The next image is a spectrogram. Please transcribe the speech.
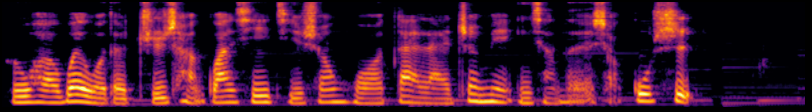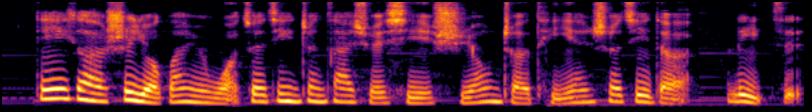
如何为我的职场关系及生活带来正面影响的小故事。第一个是有关于我最近正在学习使用者体验设计的例子。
